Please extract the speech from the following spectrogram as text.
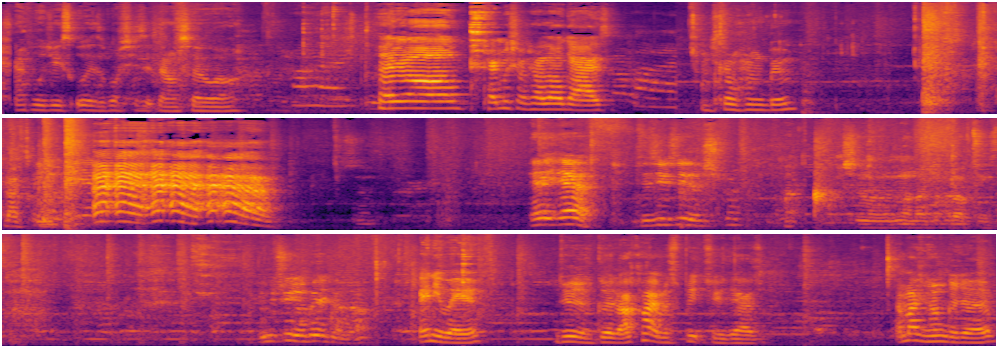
Apple juice always washes it down so well. Y'all. Can we say hello, guys? I'm so hungry. Uh, uh, uh, uh, uh. Hey, F, did you see the? Anyway, dude is good. I can't even speak to you guys. I'm actually hungry though.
